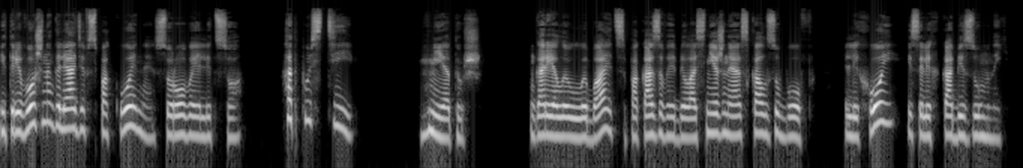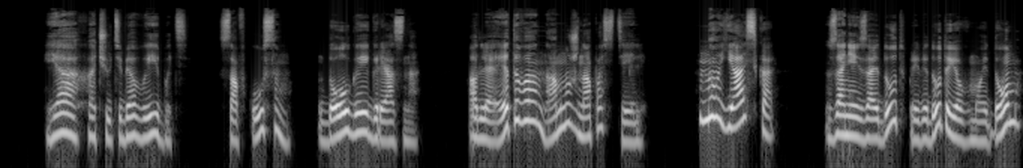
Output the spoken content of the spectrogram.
и тревожно глядя в спокойное, суровое лицо. «Отпусти!» «Нет уж!» Горелый улыбается, показывая белоснежный оскал зубов, лихой и слегка безумный. «Я хочу тебя выебать. Со вкусом, долго и грязно. А для этого нам нужна постель». «Но Яська...» За ней зайдут, приведут ее в мой дом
